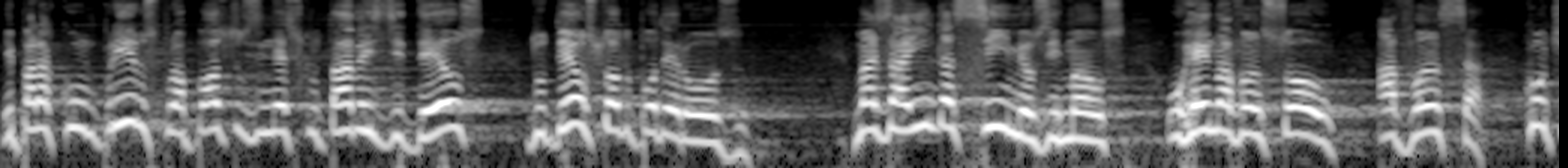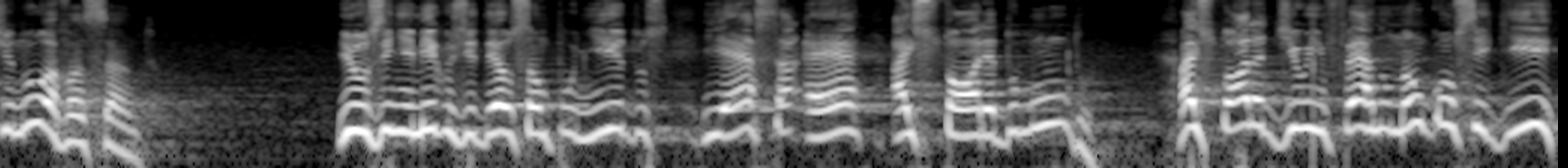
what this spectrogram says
e para cumprir os propósitos inescrutáveis de Deus do Deus Todo-Poderoso. Mas ainda assim, meus irmãos, o reino avançou, avança, continua avançando. E os inimigos de Deus são punidos, e essa é a história do mundo. A história de o inferno não conseguir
